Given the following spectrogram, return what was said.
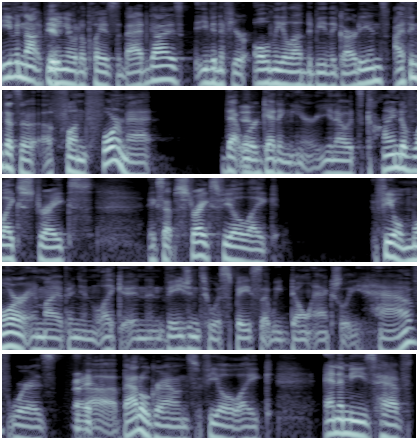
Even not being able to play as the bad guys, even if you're only allowed to be the guardians, I think that's a, a fun format that Yeah. we're getting here. You know, it's kind of like strikes, except strikes feel like feel more, in my opinion, like an invasion to a space that we don't actually have. Whereas Right. uh, battlegrounds feel like enemies have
